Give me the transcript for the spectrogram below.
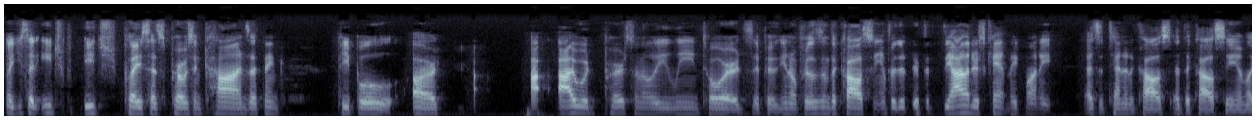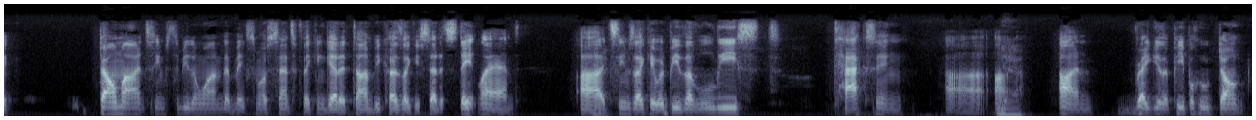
like you said, each each place has pros and cons. I think people are. I, I would personally lean towards if it, you know if it wasn't the Coliseum, if it, if it, the Islanders can't make money as a tenant at the Coliseum, like Belmont seems to be the one that makes the most sense if they can get it done because, like you said, it's state land. Uh, it seems like it would be the least taxing uh, on, Yeah. on regular people who don't,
